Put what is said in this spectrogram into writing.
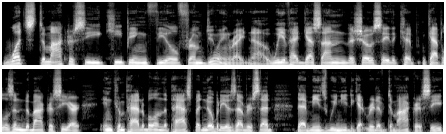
What's democracy keeping Thiel from doing right now? We have had guests on the show say that capitalism and democracy are incompatible in the past, but nobody has ever said that means we need to get rid of democracy.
